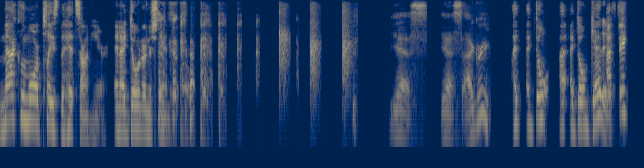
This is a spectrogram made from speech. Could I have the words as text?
Macklemore plays the hits on here, and I don't understand it. Yes. Yes. I agree. I, I don't I, I don't get it. I think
